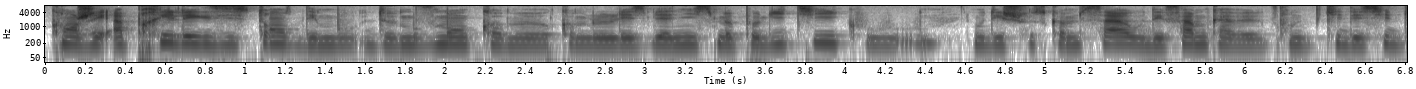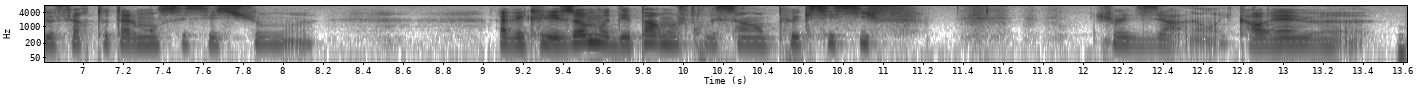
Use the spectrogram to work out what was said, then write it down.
quand j'ai appris l'existence de mouvements comme, comme le lesbianisme politique ou, des choses comme ça, ou des femmes qui, décident de faire totalement sécession euh, avec les hommes, au départ, moi, je trouvais ça un peu excessif. Je me disais, ah non, quand même, euh,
